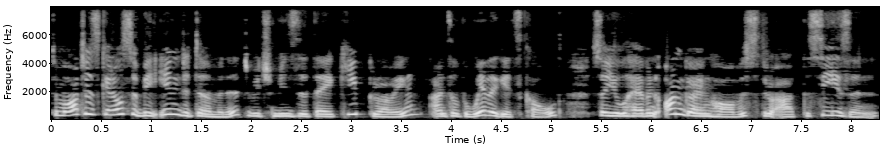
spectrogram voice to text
Tomatoes can also be indeterminate, which means that they keep growing until the weather gets cold, so you'll have an ongoing harvest throughout the season.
